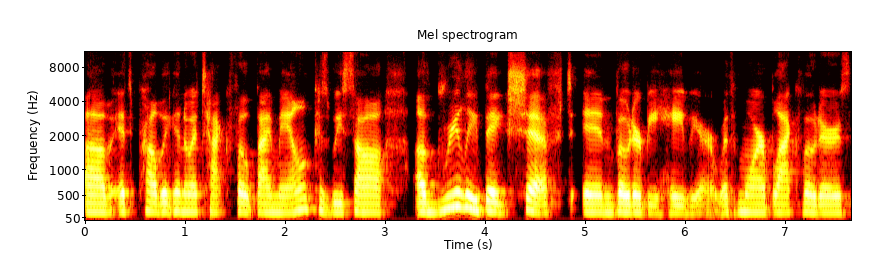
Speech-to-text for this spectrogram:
um, it's probably going to attack vote by mail because we saw a really big shift in voter behavior with more Black voters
